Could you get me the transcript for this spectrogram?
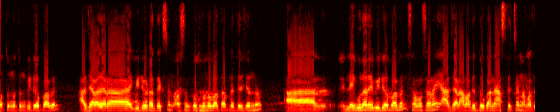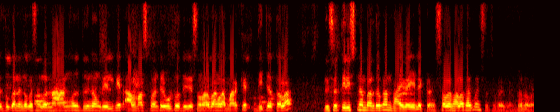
নতুন নতুন ভিডিও পাবেন। আর যারা যারা ভিডিওটা দেখছেন, অসংখ্য ধন্যবাদ আপনাদের জন্য। আর রেগুলারে ভিডিও পাবেন, সমস্যা নাই। আর যারা আমাদের দোকানে আসতে চান, আমাদের দোকানের লোকেশন হলো নারায়ণগঞ্জ দুই নং রেলগেট আলমাস পয়েন্টের উল্টো দিকে সোনার বাংলা মার্কেট দ্বিতীয় তলা, দুশো তিরিশ নম্বর দোকান, ভাই ভাই ইলেকট্রনিক্স সবাই ভালো থাকবেন, সুস্থ থাকবেন। ধন্যবাদ।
